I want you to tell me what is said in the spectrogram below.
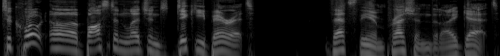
to quote uh, Boston legend Dickie Barrett, that's the impression that I get.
